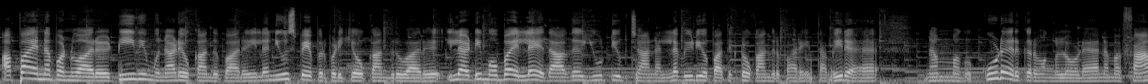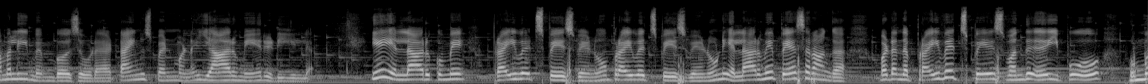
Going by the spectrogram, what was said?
அப்பா என்ன பண்ணுவார்? டிவி முன்னாடி உட்காந்துப்பாரு இல்லை நியூஸ் பேப்பர் படிக்க உட்காந்துருவாரு இல்லாட்டி மொபைலில் ஏதாவது யூடியூப் சேனலில் வீடியோ பார்த்துக்கிட்டு உட்காந்துருப்பாரே தவிர நம்ம கூட இருக்கிறவங்களோட நம்ம ஃபேமிலி மெம்பர்ஸோட டைம் ஸ்பெண்ட் பண்ண யாருமே ரெடி இல்லை. ஏன் எல்லாருக்குமே ப்ரைவேட் ஸ்பேஸ் வேணும் ப்ரைவேட் ஸ்பேஸ் வேணும்னு எல்லாருமே பேசுகிறாங்க பட் அந்த ப்ரைவேட் ஸ்பேஸ் வந்து இப்போது ரொம்ப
